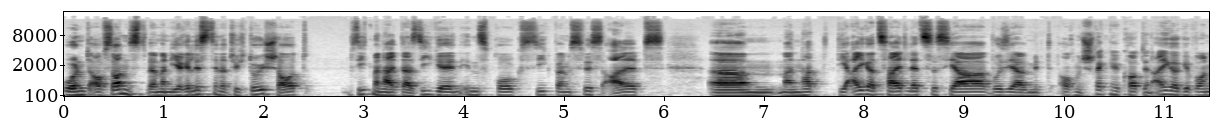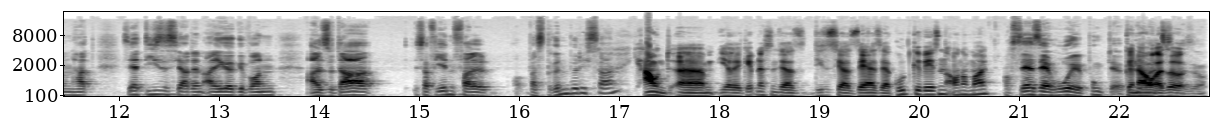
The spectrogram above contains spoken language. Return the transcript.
Und auch sonst, wenn man ihre Liste natürlich durchschaut, sieht man halt da Siege in Innsbruck, Sieg beim Swiss Alps. Ähm, man hat die Eiger-Zeit letztes Jahr, wo sie ja mit, auch mit Streckenrekord den Eiger gewonnen hat. Sie hat dieses Jahr den Eiger gewonnen. Also da ist auf jeden Fall was drin, würde ich sagen. Ja, und ähm, ihre Ergebnisse sind ja dieses Jahr sehr, sehr gut gewesen, auch nochmal. Auch sehr, sehr hohe Punkte. Genau, jeweils. also,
